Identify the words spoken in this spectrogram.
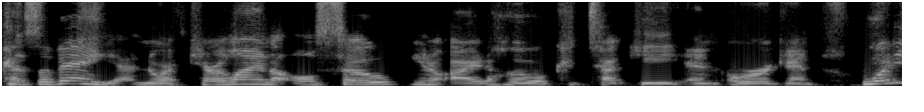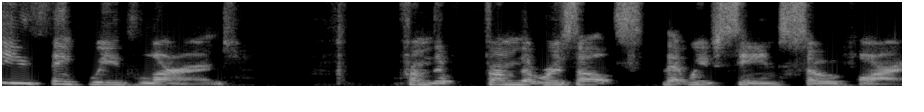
Pennsylvania, North Carolina, also, you know, Idaho, Kentucky, and Oregon. What do you think we've learned from the from the results that we've seen so far?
